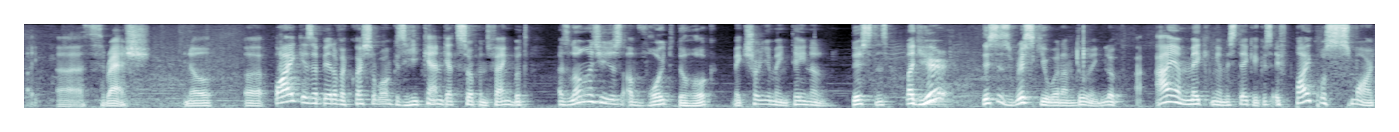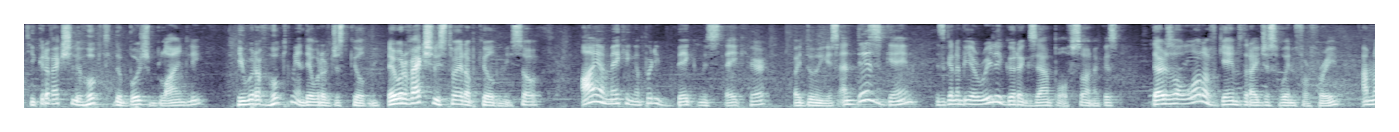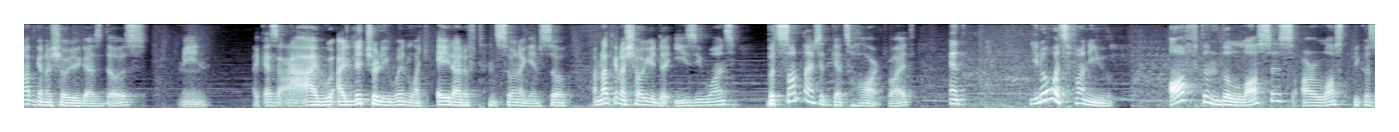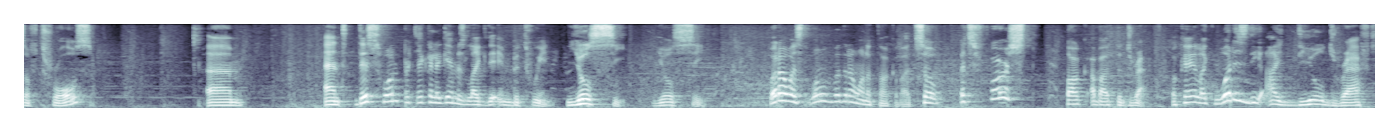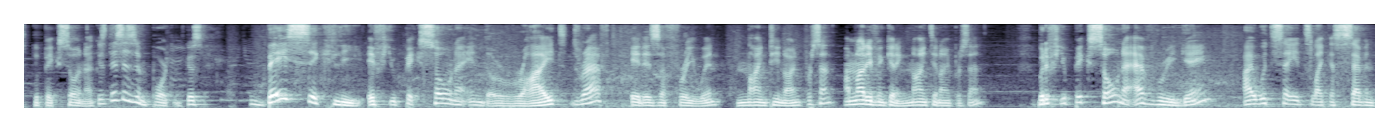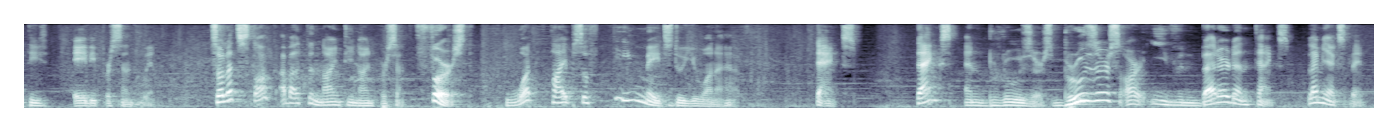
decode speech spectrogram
like uh, Thresh. You know, uh, Pyke is a bit of a questionable one because he can get Serpent Fang, but as long as you just avoid the hook, make sure you maintain a distance. Like here, this is risky what I'm doing. Look, I am making a mistake because if Pyke was smart, he could have actually hooked the bush blindly. He would have hooked me and they would have just killed me. They would have actually straight up killed me. So I am making a pretty big mistake here by doing this. And this game is going to be a really good example of Sona because there's a lot of games that I just win for free. I'm not going to show you guys those. I mean, Like as I, I, I literally win like 8 out of 10 Sona games. So I'm not going to show you the easy ones. But sometimes it gets hard, right? And you know what's funny? Often the losses are lost because of trolls. Um, and this one particular game is like the in-between. You'll see. You'll see. What I was, what, what did I want to talk about? So let's first talk about the draft. Okay, like what is the ideal draft to pick Sona? Because this is important. Because basically, if you pick Sona in the right draft, it is a free win, 99%. I'm not even kidding, 99%. But if you pick Sona every game, I would say it's like a 70, 80% win. So let's talk about the 99%. First, what types of teammates do you want to have? Tanks. Tanks and bruisers. Bruisers are even better than tanks. Let me explain.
